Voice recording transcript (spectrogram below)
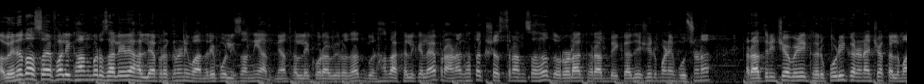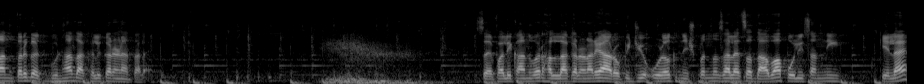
अभिनेता सैफ अली खानवर झालेल्या हल्ल्याप्रकरणी वांद्रे पोलिसांनी अज्ञात हल्लेखोराविरोधात गुन्हा दाखल केलाय. प्राणघातक शस्त्रांसह दरोडा घरात बेकायदेशीरपणे घुसणं रात्रीच्या वेळी घरफोडी करण्याच्या कलमांतर्गत गुन्हा दाखल करण्यात आलाय. सैफ अली खानवर हल्ला करणाऱ्या आरोपीची ओळख निष्पन्न झाल्याचा दावा पोलिसांनी केलाय.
